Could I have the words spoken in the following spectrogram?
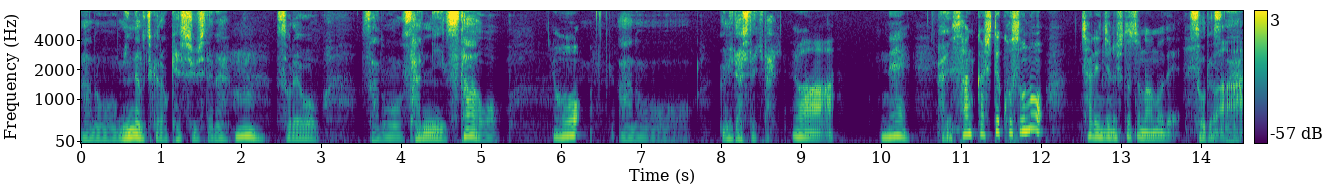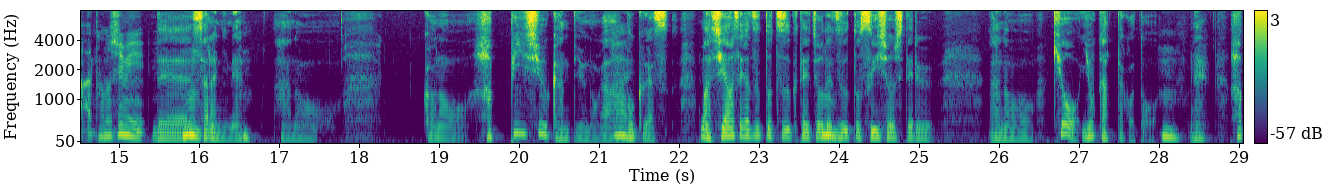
あのみんなの力を結集してねうん。それをあの3人スターをお。あの生み出していきたい。わあ。ね、はい。参加してこそのチャレンジの一つなのでそうですね。楽しみ。で、うん。さらにね、あのこのハッピー習慣っていうのが、はい。僕がす、まあ、幸せがずっと続く手帳でずっと推奨してる、あの今日良かったことをうん。ね。は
